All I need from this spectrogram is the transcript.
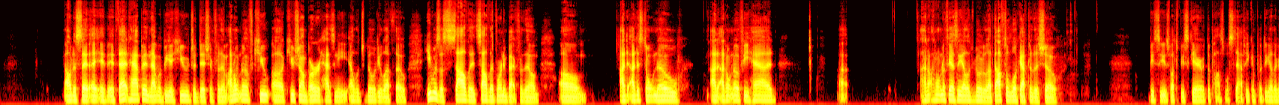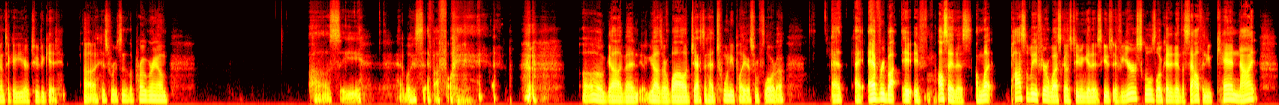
I'll just say if, if that happened, that would be a huge addition for them. I don't know if Q uh Sean Bird has any eligibility left though. He was a solid, solid running back for them. Um, I, I just don't know I, I don't know if he had. I don't, I don't know if he has any eligibility left. I'll have to look after the show. BC is about to be scary with the possible staff he can put together. Going to take a year or two to get uh, his roots into the program. Uh, let's see. If I fall? oh God, man, you guys are wild. Jackson had 20 players from Florida at everybody if I'll say this, unless possibly if you're a West Coast team you get an excuse, if your school's located in the South and you cannot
